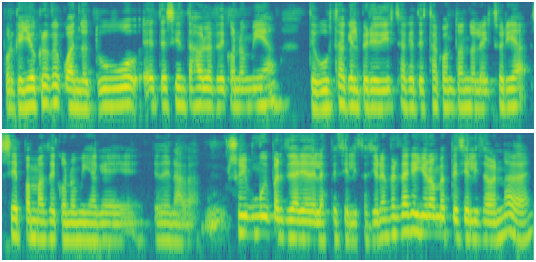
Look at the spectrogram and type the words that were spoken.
Porque yo creo que cuando tú eh, te sientas a hablar de economía, te gusta que el periodista que te está contando la historia sepa más de economía que, de nada. Soy muy partidaria de la especialización. Es verdad que yo no me he especializado en nada. ¿eh?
